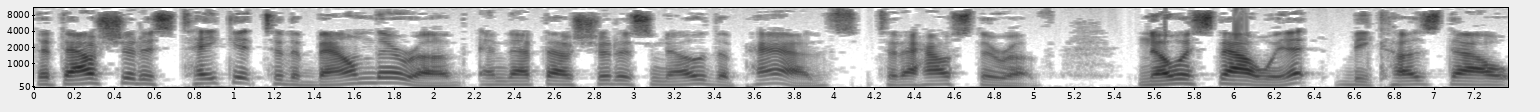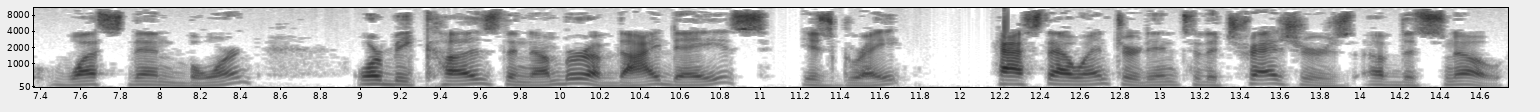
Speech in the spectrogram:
That thou shouldest take it to the bound thereof, and that thou shouldest know the paths to the house thereof. Knowest thou it because thou wast then born? Or because the number of thy days is great? Hast thou entered into the treasures of the snow?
